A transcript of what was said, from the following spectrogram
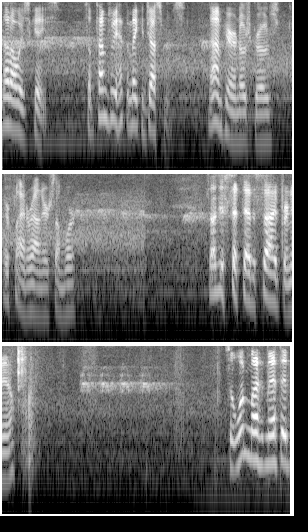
Not always the case. Sometimes we have to make adjustments. Now I'm hearing those crows. They're flying around there somewhere. So I'll just set that aside for now. So one method,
